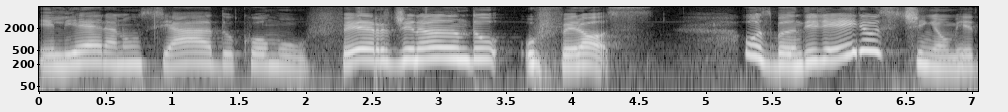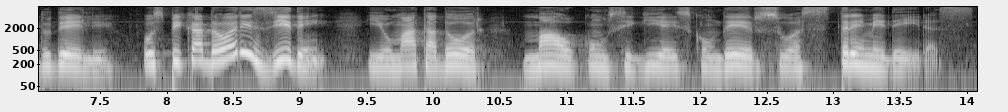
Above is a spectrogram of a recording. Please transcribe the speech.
ele era anunciado como Ferdinando o Feroz. Os bandilheiros tinham medo dele, os picadores idem, e o matador mal conseguia esconder suas tremedeiras.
